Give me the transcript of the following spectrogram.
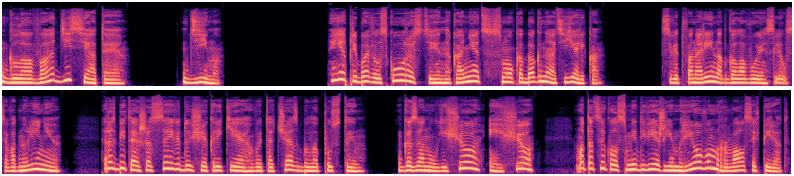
Глава десятая. Дима. Я прибавил скорость и, наконец, смог обогнать Ярика. Свет фонарей над головой слился в одну линию. Разбитое шоссе, ведущее к реке, в этот час было пустым. Газанул еще и еще. Мотоцикл с медвежьим ревом рвался вперед.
